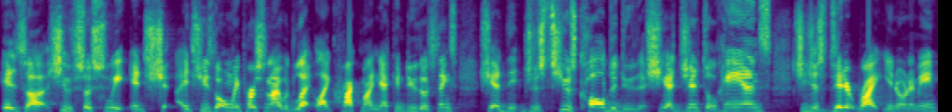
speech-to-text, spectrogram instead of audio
is uh, she was so sweet, and, she, and she's the only person I would let like crack my neck and do those things. She had the, just she was called to do this. She had gentle hands. She just did it right. You know what I mean?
